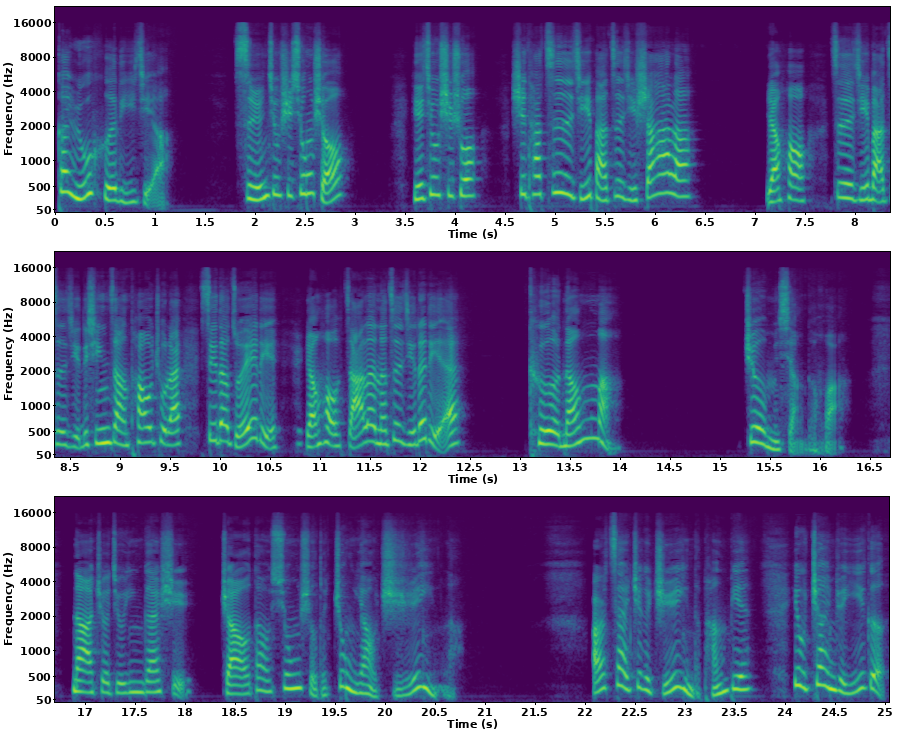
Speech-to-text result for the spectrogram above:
该如何理解啊？死人就是凶手，也就是说是他自己把自己杀了，然后自己把自己的心脏掏出来塞到嘴里，然后砸烂了自己的脸，可能吗？这么想的话，那这就应该是找到凶手的重要指引了。而在这个指引的旁边，又站着一个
